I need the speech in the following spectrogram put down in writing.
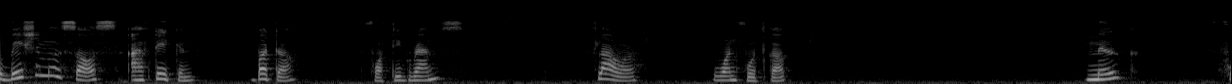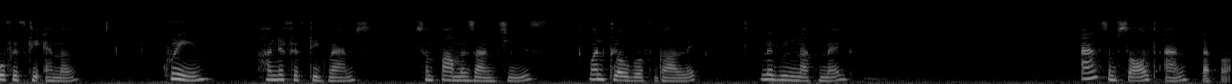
For bechamel sauce, I have taken. Butter 40 grams, flour 1 4th cup, milk 450 ml, cream 150 grams, some parmesan cheese, 1 clove of garlic, little nutmeg and some salt and pepper.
